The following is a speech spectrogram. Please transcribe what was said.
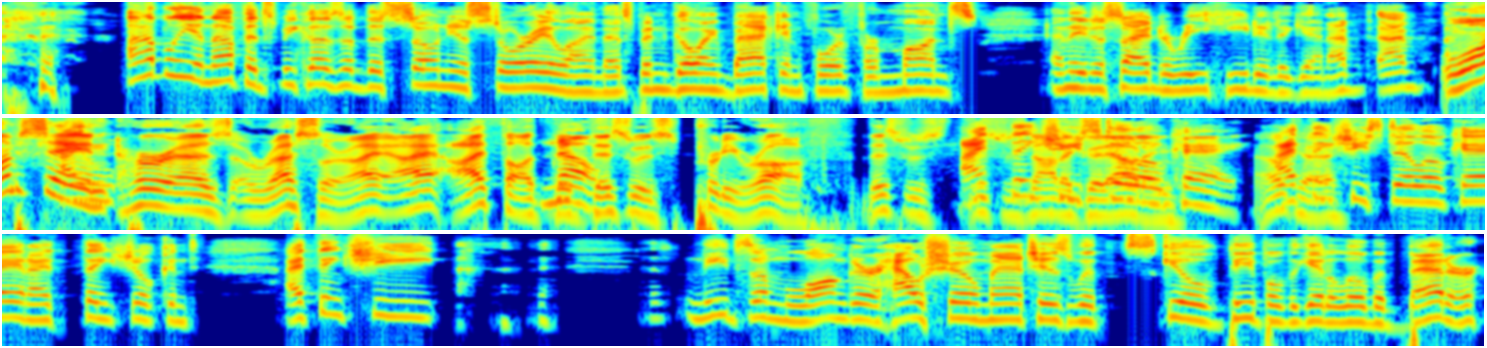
oddly enough, it's because of this Sonya storyline that's been going back and forth for months, and they decided to reheat it again. I've, I've, Well, I'm saying I- her as a wrestler. I, I, I thought that No. this was pretty rough. This was. This I was think not she's still outing. okay. I think she's still okay, and I think she'll. Con- I think she needs some longer house show matches with skilled people to get a little bit better.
